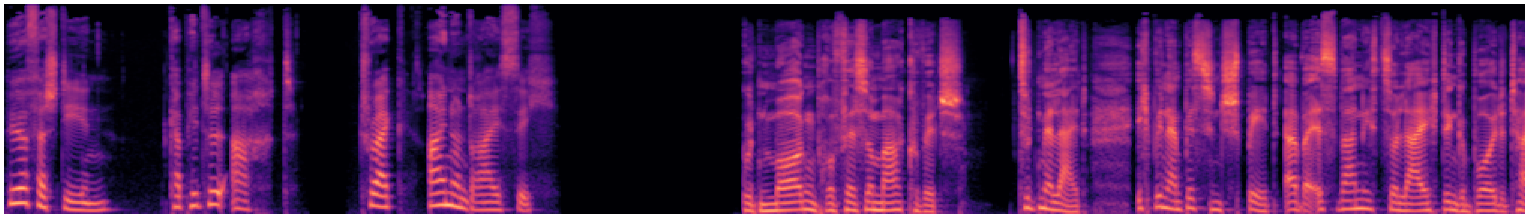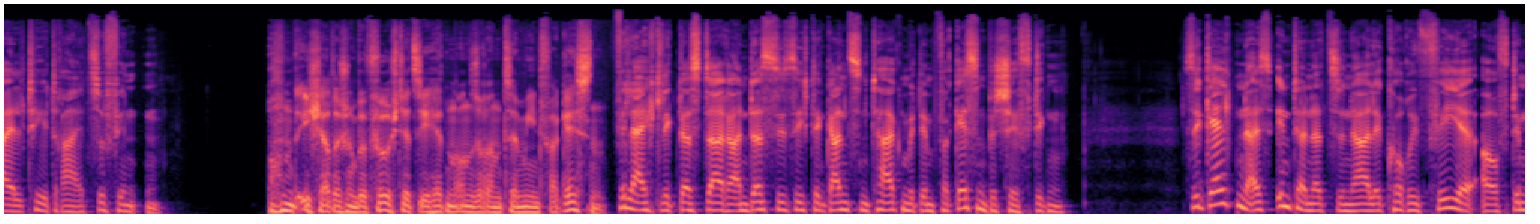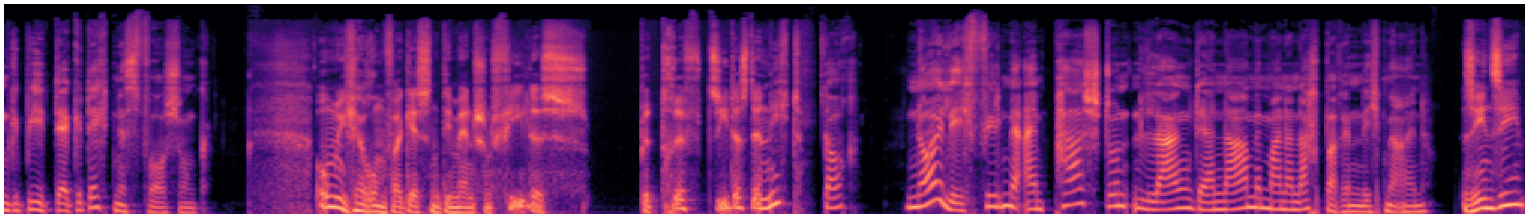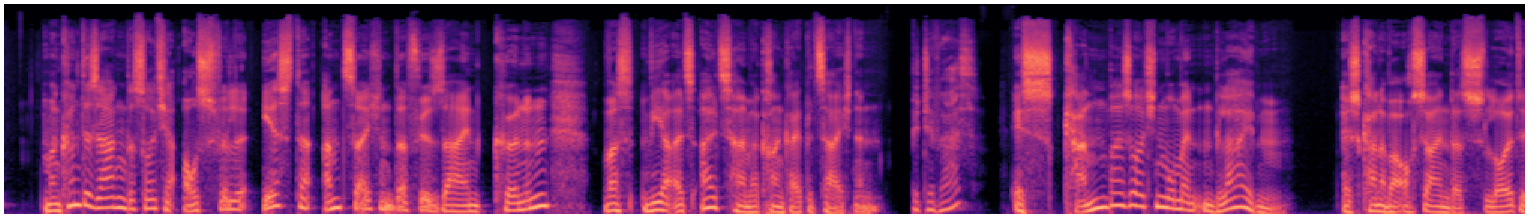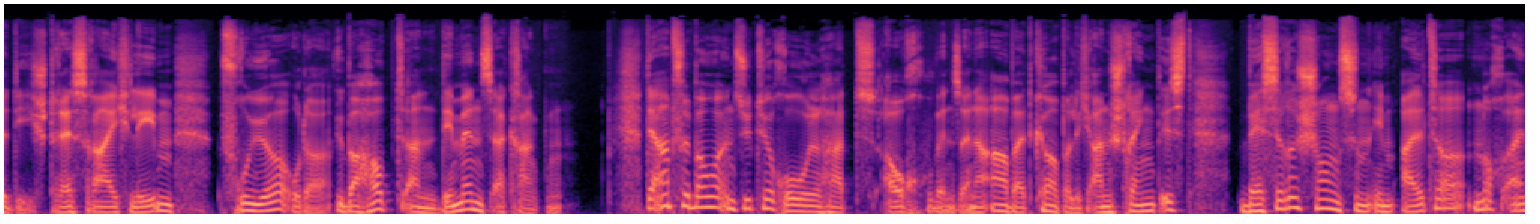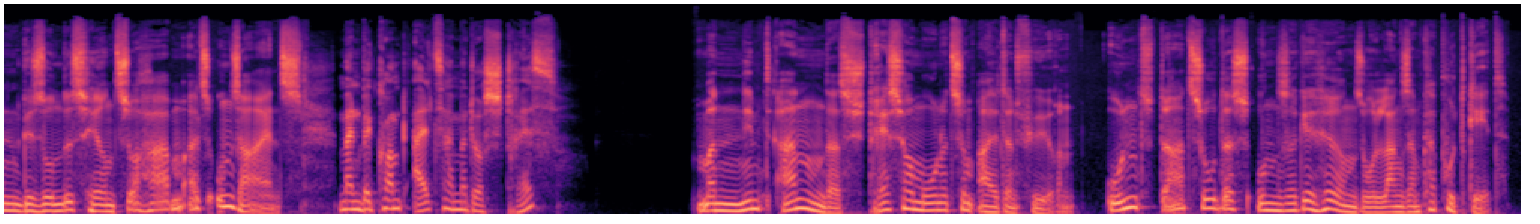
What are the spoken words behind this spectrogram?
Hörverstehen Kapitel 8 Track 31 Guten Morgen, Professor Markovic. Tut mir leid, ich bin ein bisschen spät, aber es war nicht so leicht, den Gebäudeteil T3 zu finden. Und ich hatte schon befürchtet, Sie hätten unseren Termin vergessen. Vielleicht liegt das daran, dass Sie sich den ganzen Tag mit dem Vergessen beschäftigen. Sie gelten als internationale Koryphäe auf dem Gebiet der Gedächtnisforschung. Um mich herum vergessen die Menschen vieles. Betrifft Sie das denn nicht? Doch. Neulich fiel mir ein paar Stunden lang der Name meiner Nachbarin nicht mehr ein. Sehen Sie, man könnte sagen, dass solche Ausfälle erste Anzeichen dafür sein können, was wir als Alzheimer-Krankheit bezeichnen. Bitte was? Es kann bei solchen Momenten bleiben. Es kann aber auch sein, dass Leute, die stressreich leben, früher oder überhaupt an Demenz erkranken. Der Apfelbauer in Südtirol hat, auch wenn seine Arbeit körperlich anstrengend ist, bessere Chancen im Alter noch ein gesundes Hirn zu haben als unser eins. Man bekommt Alzheimer durch Stress? Man nimmt an, dass Stresshormone zum Altern führen und dazu, dass unser Gehirn so langsam kaputt geht.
